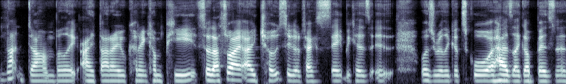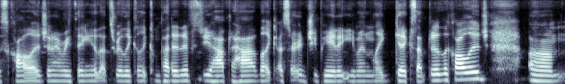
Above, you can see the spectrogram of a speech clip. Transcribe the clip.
not dumb, but like I thought I couldn't compete. So that's why I chose to go to Texas State because it was really good school. It has like a business college and everything that's really like competitive. So you have to have like a certain GPA to even like get accepted to the college um,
